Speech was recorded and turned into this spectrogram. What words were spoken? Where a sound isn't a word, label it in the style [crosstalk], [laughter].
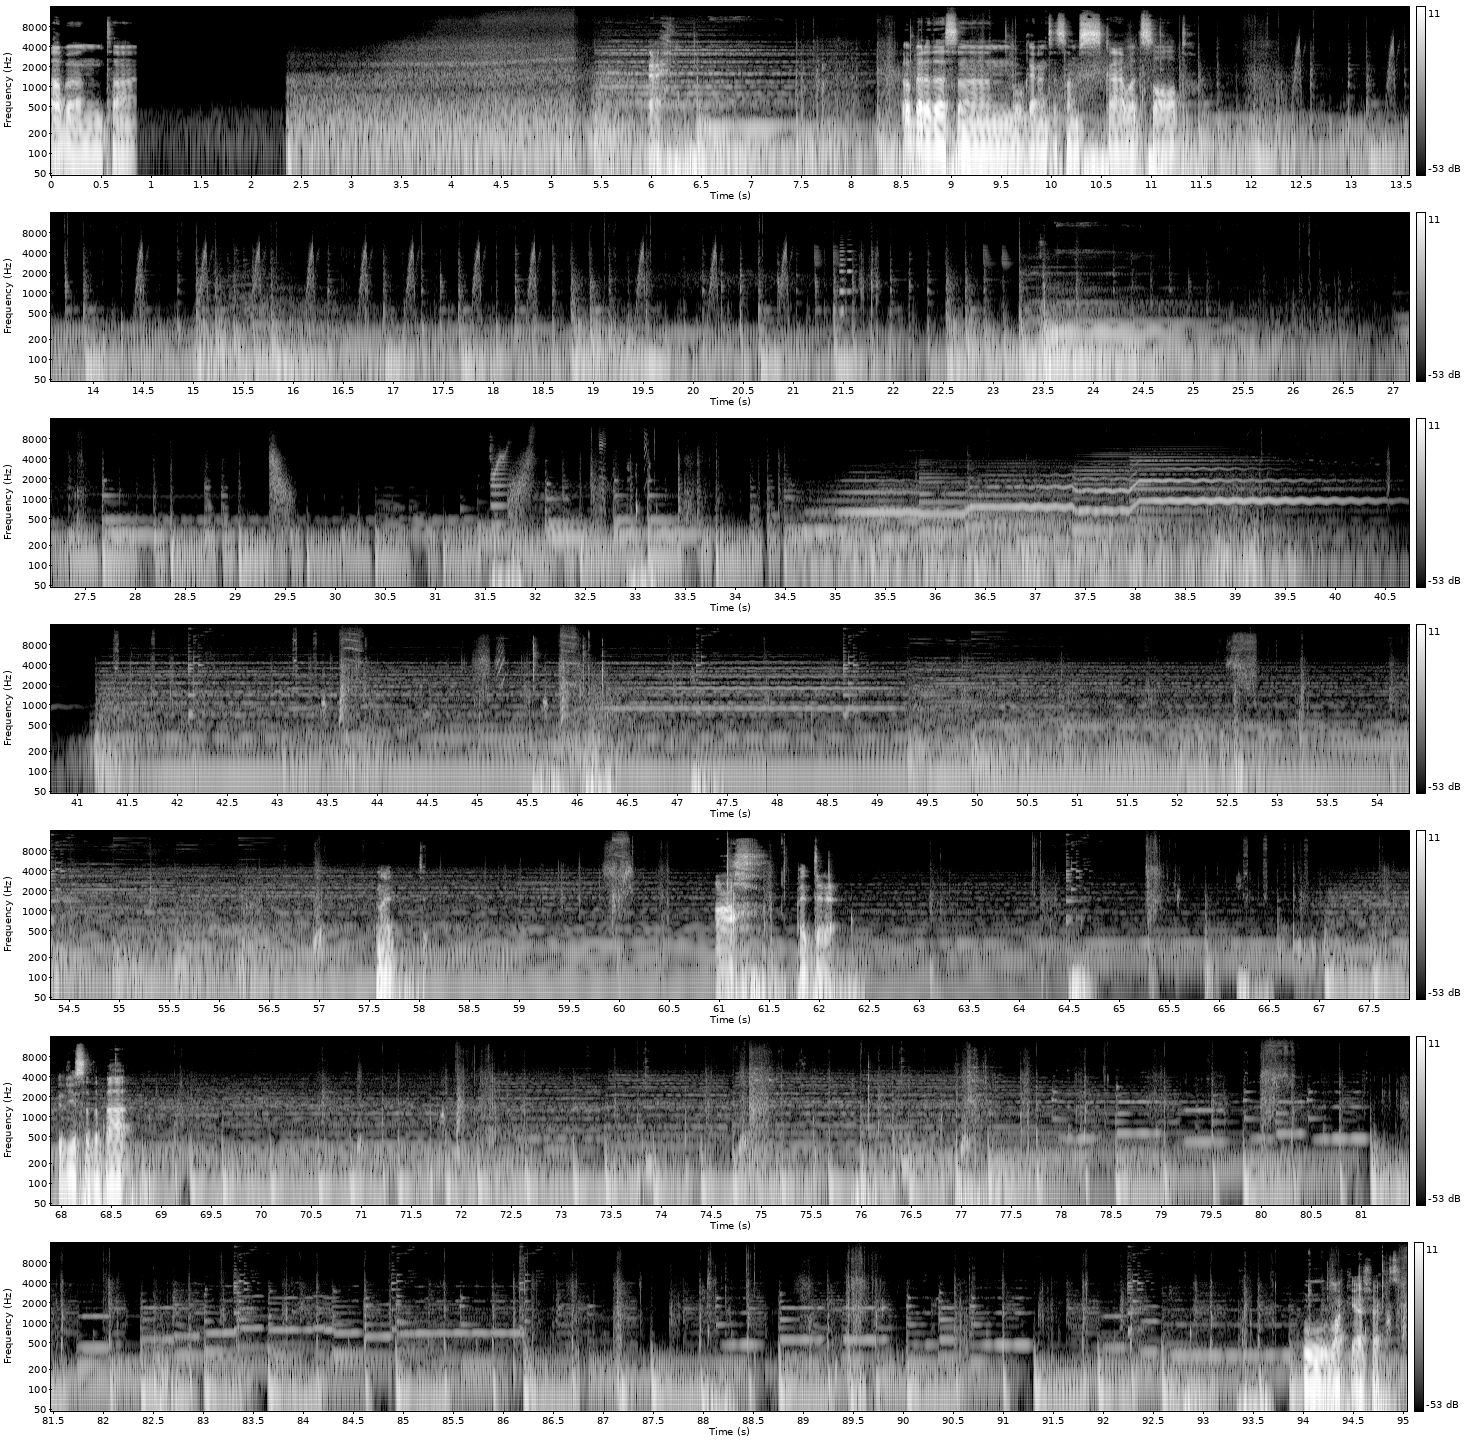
Stubborn time. Okay. A little bit of this and then we'll get into some Skyward Sword. Good of the bat. Ooh, lucky I checked.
